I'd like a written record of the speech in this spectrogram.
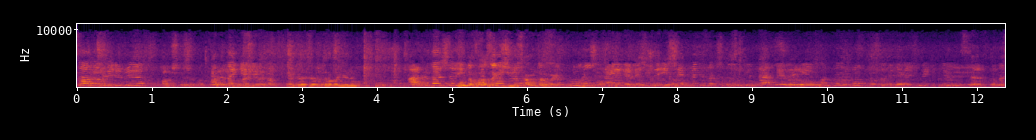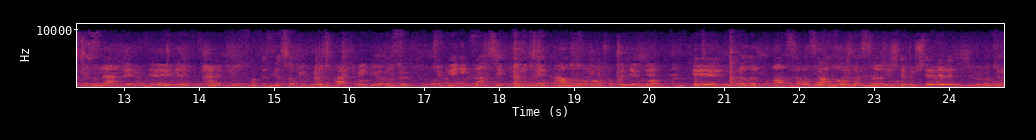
sağlığı müdürlüğü adına geliyorum. Arkadaşlar bu da fazla kişiyiz. Bunun üyeleri şimdi işletmenin kontrol kurulu ve denetim ekiplerimiz tarafından izlendi. E, denetimlerle biz yasa uyumlarını takip ediyoruz. Çünkü ikram sektöründe kanuna uyum çok önemli. E, buraların duman hava sağlığı işte müşterilerin bu tür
